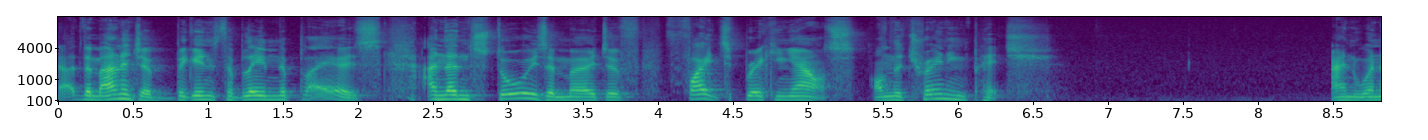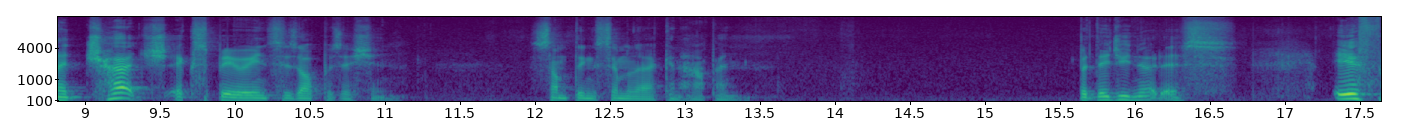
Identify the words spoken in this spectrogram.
Uh, the manager begins to blame the players. And then stories emerge of fights breaking out on the training pitch. And when a church experiences opposition, something similar can happen. But did you notice? If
